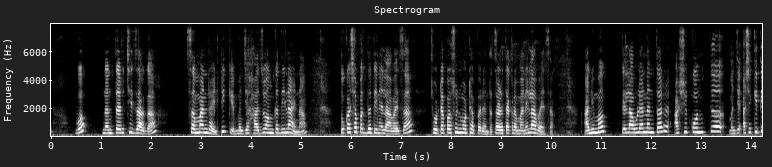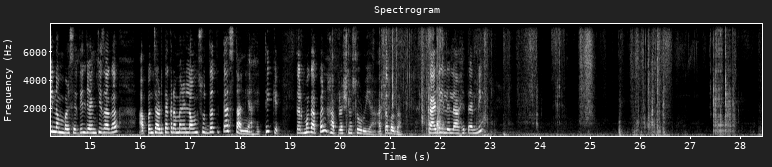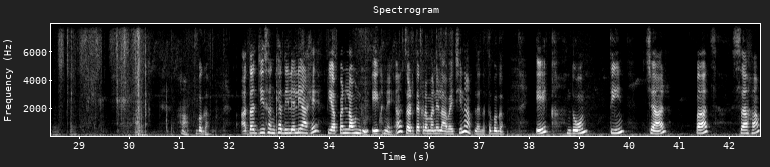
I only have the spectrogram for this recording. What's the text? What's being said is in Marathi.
व नंतरची जागा समान राहील. ठीक आहे? म्हणजे हा जो अंक दिला आहे ना तो कशा पद्धतीने लावायचा? छोट्यापासून मोठ्यापर्यंत चढत्या क्रमाने लावायचा. आणि मग ते लावल्यानंतर अशी कोणतं म्हणजे असे किती नंबर्स येतील? ज्यांची जागा आपण चढत्या क्रमाने लावून सुद्धा ते त्या स्थानी आहे ठीक आहे? तर मग आपण हा प्रश्न सोडूया. आता बघा काय दिलेलं आहे त्यांनी? हां बघा. आता जी संख्या दिलेली आहे ती आपण लावून घेऊ. एकने हां चढत्या क्रमाने लावायची ना आपल्याला. तर बघा. एक दोन तीन चार पाच सहा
